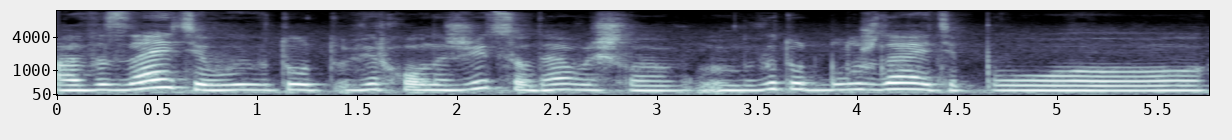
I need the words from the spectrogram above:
А вы знаете, вы тут Верховная Жрица, да, вышла. Вы тут блуждаете по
